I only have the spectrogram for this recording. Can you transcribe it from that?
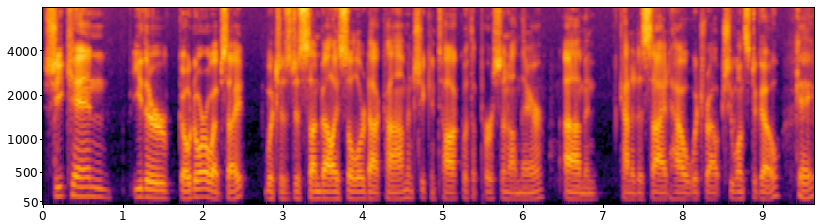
she can either go to our website, which is just sunvalleysolar.com, and she can talk with a person on there um, and kind of decide how which route she wants to go. Okay.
